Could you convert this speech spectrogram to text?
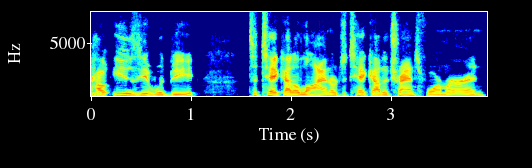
how easy it would be to take out a line or to take out a transformer and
